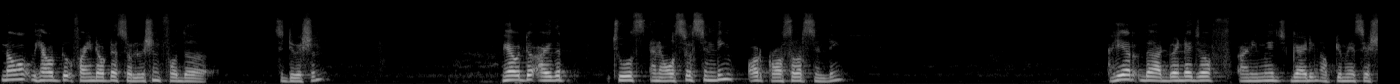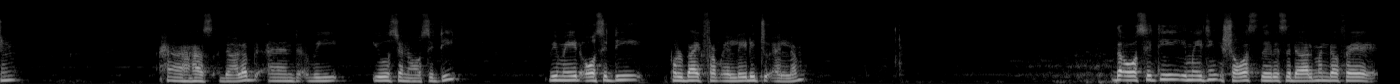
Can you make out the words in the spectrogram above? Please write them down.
Now we have to find out a solution for the situation. We have to either choose an ostial stenting or crossover stenting. Here, the advantage of an image guiding optimization uh, has developed and we used an OCT. We made OCT pullback from LAD to LM. The OCT imaging shows there is a development of a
